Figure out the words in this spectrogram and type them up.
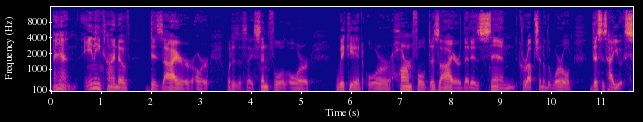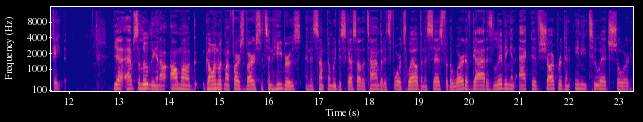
man, any kind of desire or what does it say, sinful or wicked or harmful desire that is sin, corruption of the world, this is how you escape it. Yeah, absolutely. And I, I'm uh, going with my first verse. It's in Hebrews, and it's something we discuss all the time. But it's 4:12, and it says, "For the word of God is living and active, sharper than any two-edged sword,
